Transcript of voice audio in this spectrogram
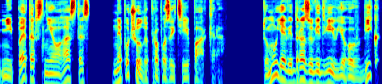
Ні Петерс, ні Огастес не почули пропозиції Паркера. Тому я відразу відвів його вбік,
